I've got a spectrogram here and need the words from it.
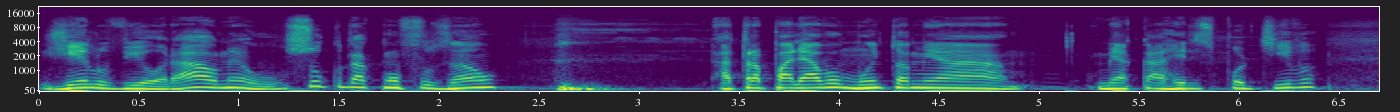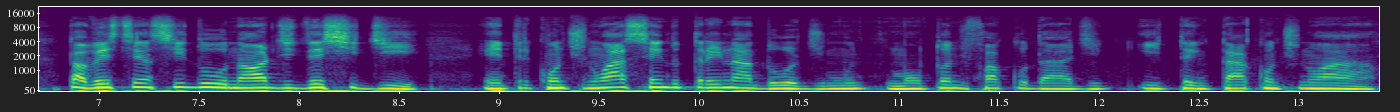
gelo vioral, né? O suco da confusão atrapalhavam muito a minha, minha carreira esportiva. Talvez tenha sido na hora de decidir entre continuar sendo treinador de um montão de faculdade e tentar continuar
